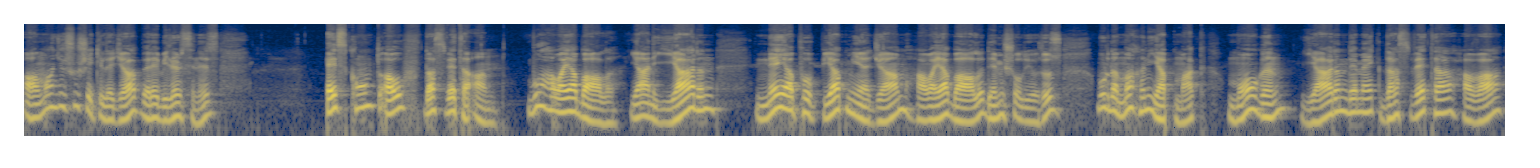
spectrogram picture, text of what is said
Almanca şu şekilde cevap verebilirsiniz. Es kommt auf das Wetter an. Bu havaya bağlı. Yani yarın ne yapıp yapmayacağım havaya bağlı demiş oluyoruz. Burada machen yapmak, morgen yarın demek, das Wetter hava,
